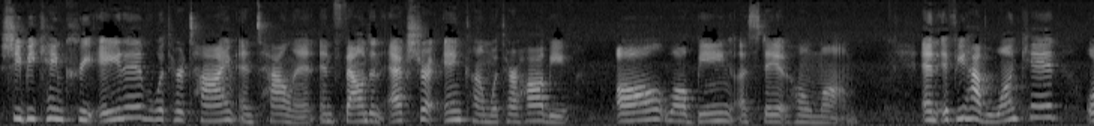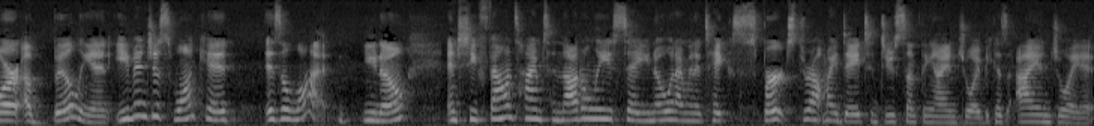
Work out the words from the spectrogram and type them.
She became creative with her time and talent and found an extra income with her hobby, all while being a stay at home mom. And if you have one kid or a billion, even just one kid is a lot, you know? And she found time to not only say, you know what, I'm going to take spurts throughout my day to do something I enjoy because I enjoy it.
